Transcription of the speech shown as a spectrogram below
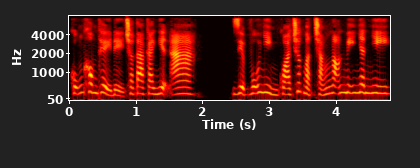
cũng không thể để cho ta cai nghiện a. Diệp Vũ nhìn qua trước mặt trắng nõn mỹ nhân nhi.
